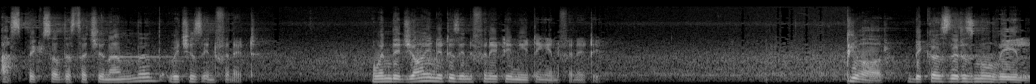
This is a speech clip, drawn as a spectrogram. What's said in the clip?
aspects of the Satchidananda, which is infinite. When they join, it is infinity meeting infinity. Pure, because there is no veil,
